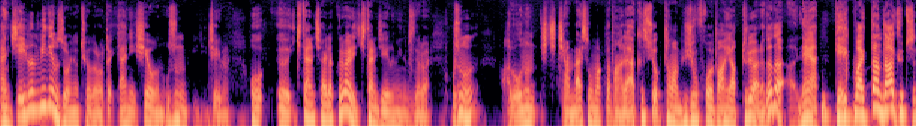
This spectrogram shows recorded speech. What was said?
Yani Jalen Williams oynatıyorlar orada. Yani şey olan uzun Jalen. O e, iki tane çaylakları var ya iki tane Jalen Williams'ları var. Uzun olan Abi onun hiç çember savunmakla falan alakası yok. Tamam hücum foul falan yaptırıyor arada da ne yani Derek White'dan daha kötü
